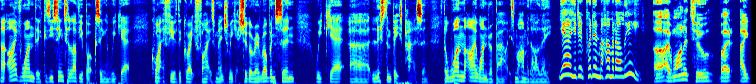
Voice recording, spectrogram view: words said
Uh, I've wondered because you seem to love your boxing, and we get quite a few of the great fighters mentioned. We get Sugar Ray Robinson, we get uh, Liston beats Patterson. The one that I wonder about is Muhammad Ali. Yeah, you didn't put in Muhammad Ali. Uh, I wanted to, but I.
